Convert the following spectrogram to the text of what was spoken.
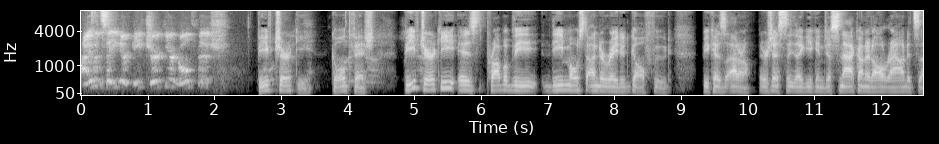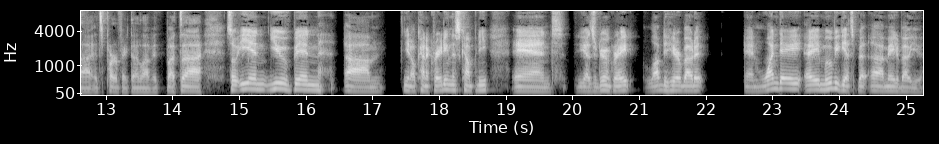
I would say either beef jerky or goldfish. Beef jerky, goldfish. Beef jerky is probably the most underrated golf food because I don't know. There's just like you can just snack on it all around. It's uh it's perfect. I love it. But uh so Ian, you've been um you know kind of creating this company and you guys are doing great. Love to hear about it. And one day a movie gets uh, made about you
